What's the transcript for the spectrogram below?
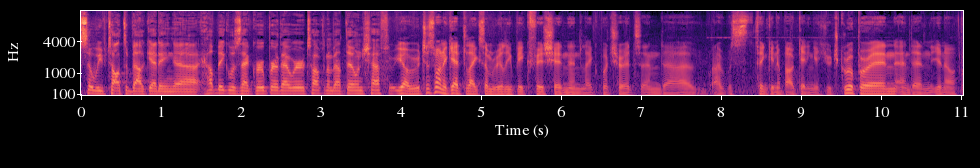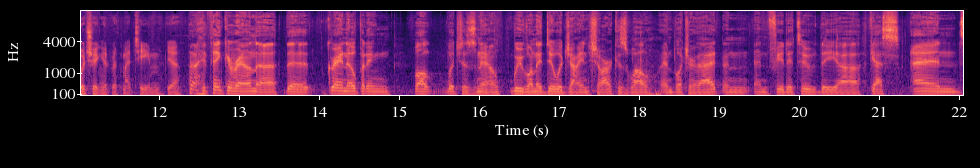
So we've talked about getting. Uh, how big was that grouper that we were talking about, doing, chef? Yeah, we just want to get like some really big fish in and like butcher it. And uh, I was thinking about getting a huge grouper in and then you know butchering it with my team. Yeah. I think around uh, the grand opening well, which is now. We want to do a giant shark as well and butcher that and, and feed it to the uh, guests. And,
